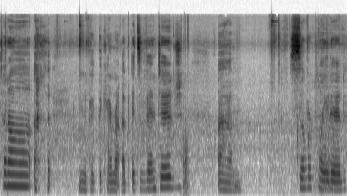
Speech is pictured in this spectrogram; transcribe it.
ta-da, I'm going to pick the camera up. It's vintage um, silver-plated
